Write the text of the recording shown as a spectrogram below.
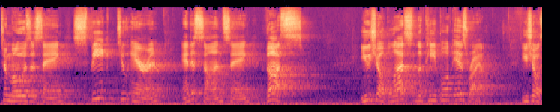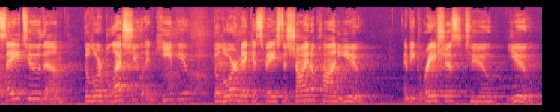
to Moses, saying, Speak to Aaron and his sons, saying, Thus you shall bless the people of Israel. You shall say to them, The Lord bless you and keep you. The Lord make his face to shine upon you and be gracious to you.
